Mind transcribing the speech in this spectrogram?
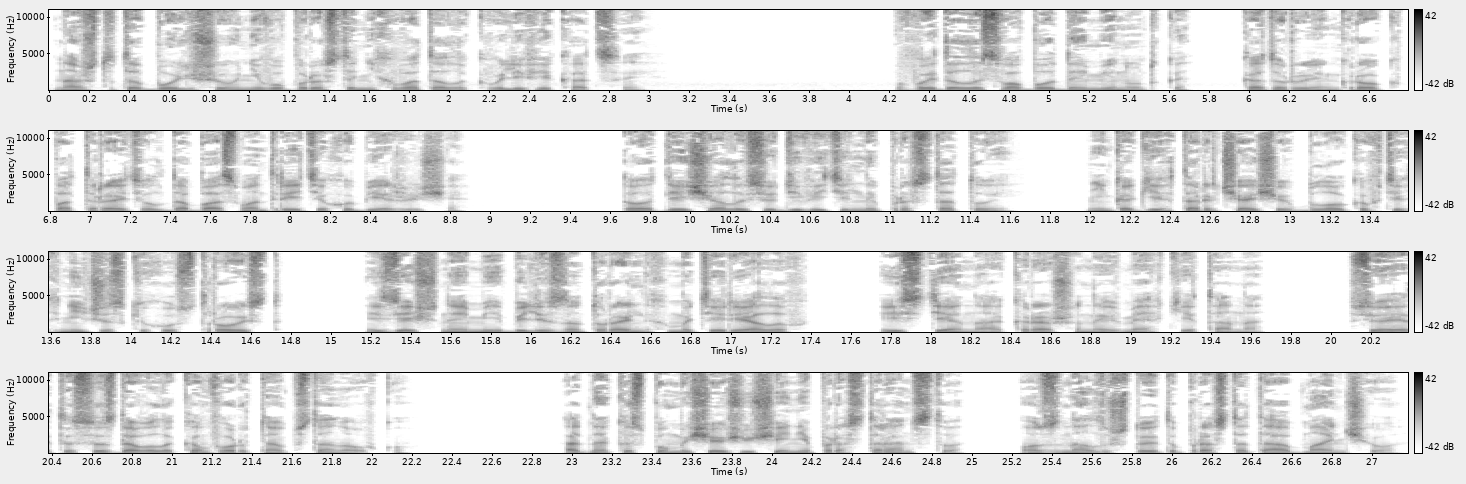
На что-то больше у него просто не хватало квалификации. Выдалась свободная минутка, которую игрок потратил, дабы осмотреть их убежище. То отличалось удивительной простотой. Никаких торчащих блоков технических устройств, изящная мебель из натуральных материалов и стены, окрашенные в мягкие тона. Все это создавало комфортную обстановку. Однако с помощью ощущения пространства он знал, что эта простота обманчива.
